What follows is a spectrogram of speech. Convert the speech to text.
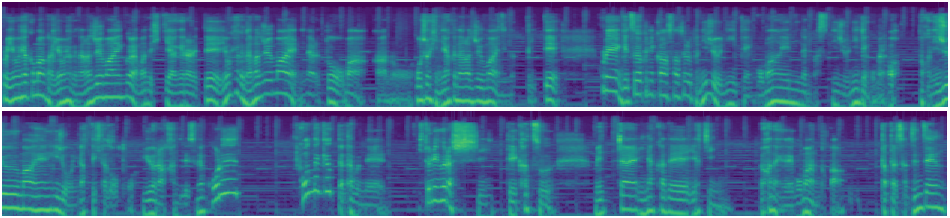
これ400万から470万円ぐらいまで引き上げられて、470万円になると、まあ、あの、報奨費270万円になっていて、これ月額に換算すると22.5万円になります。22.5万円。あ、なんか20万円以上になってきたぞというような感じですね。これ、こんだけあったら多分ね、一人暮らしで、かつ、めっちゃ田舎で家賃、わかんないけどね、5万とかだったらさ、全然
